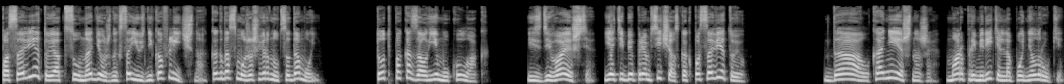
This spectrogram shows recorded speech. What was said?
Посоветуй отцу надежных союзников лично, когда сможешь вернуться домой». Тот показал ему кулак. «Издеваешься? Я тебе прямо сейчас как посоветую». «Дал, конечно же», – Мар примирительно поднял руки.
